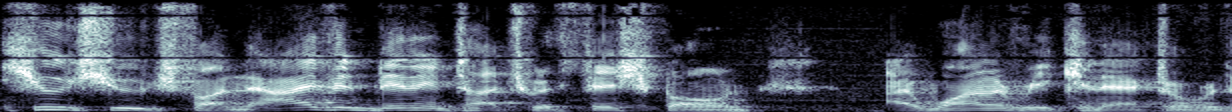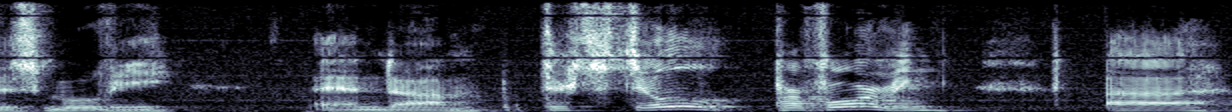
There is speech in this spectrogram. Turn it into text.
huge, huge fun. Now I haven't been in touch with Fishbone. I want to reconnect over this movie, and um, they're still performing. Uh,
